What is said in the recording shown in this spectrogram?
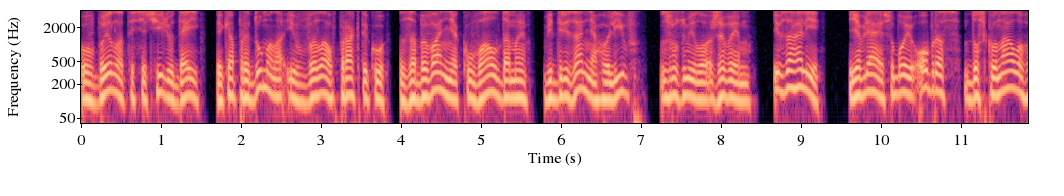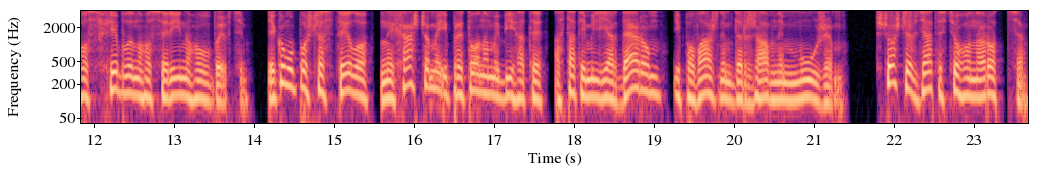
вбила тисячі людей, яка придумала і ввела в практику забивання кувалдами, відрізання голів, зрозуміло, живим, і взагалі являє собою образ досконалого схибленого серійного вбивці, якому пощастило не хащами і притонами бігати, а стати мільярдером і поважним державним мужем. Що ще взяти з цього народця,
